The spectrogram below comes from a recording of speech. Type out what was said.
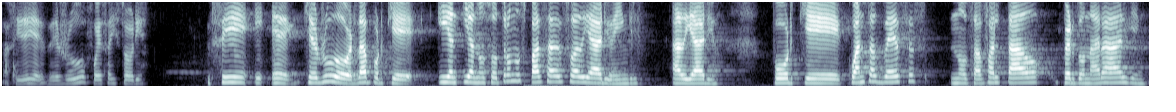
así de, de rudo fue esa historia. Sí, eh, qué rudo, ¿verdad? Porque, y, y a nosotros nos pasa eso a diario, Ingrid, a diario. Porque cuántas veces nos ha faltado perdonar a alguien,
